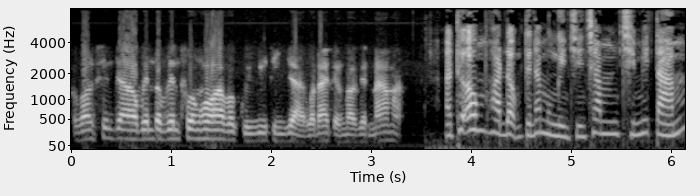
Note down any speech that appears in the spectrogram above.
Vâng, xin chào biên tập viên Phương Hoa và quý vị thính giả của Đài tiếng nói Việt Nam ạ. À, thưa ông, hoạt động từ năm 1998,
